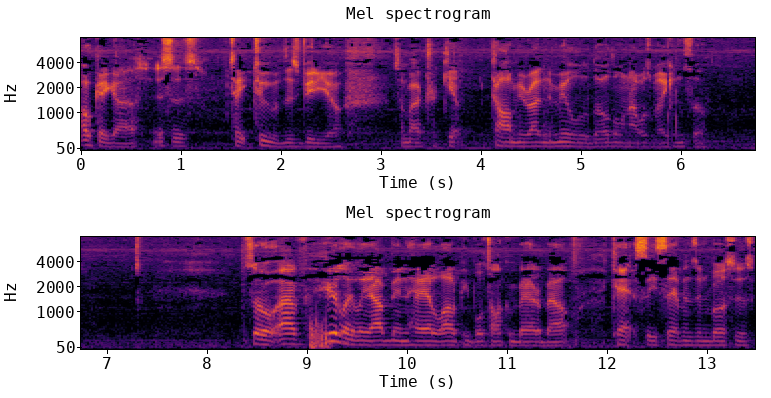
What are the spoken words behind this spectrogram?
Okay guys, this is take two of this video. Somebody kept calling me right in the middle of the other one I was making, so. So I've, here lately, I've been, had a lot of people talking bad about Cat C7s and buses.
